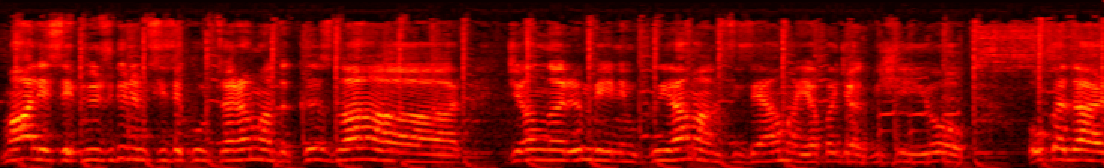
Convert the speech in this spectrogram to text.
Maalesef üzgünüm sizi kurtaramadık kızlar. Canlarım benim kıyamam size ama yapacak bir şey yok. O kadar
